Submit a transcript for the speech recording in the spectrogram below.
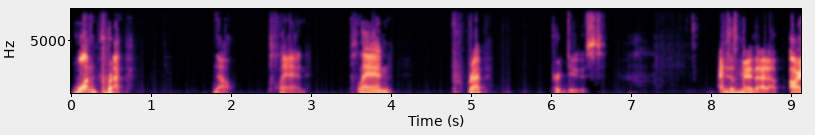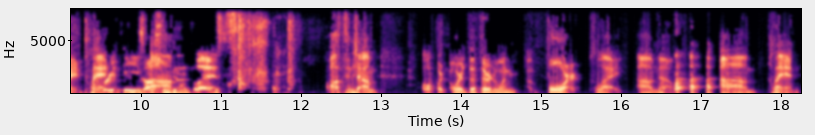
One prep. No, plan. Plan, prep, produce. I just made that up. All right, plan. Three P's. Austin Um, plays. Austin John, or, or the third one, four play. Oh no. um, plan.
